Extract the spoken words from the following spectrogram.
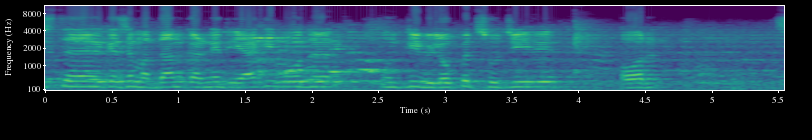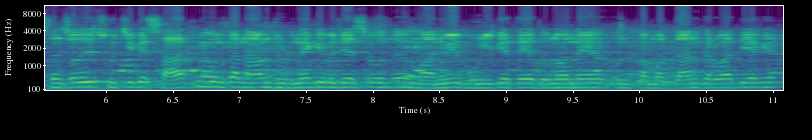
इस तरीके से मतदान करने दिया कि वो उनकी विलोपित सूची और संशोधित सूची के साथ में उनका नाम जुड़ने की वजह से उन्हें मानवीय भूल के तहत उन्होंने उनका मतदान करवा दिया गया।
